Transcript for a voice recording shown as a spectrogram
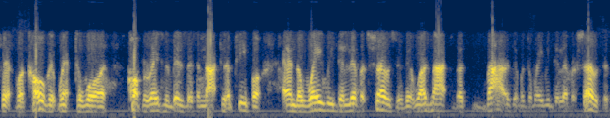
spent for COVID went toward corporations, business, and not to the people. And the way we delivered services, it was not the virus, it was the way we delivered services.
